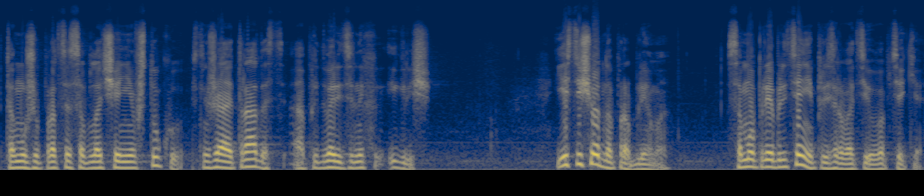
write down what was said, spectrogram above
К тому же процесс облачения в штуку снижает радость от предварительных игрищ. Есть еще одна проблема. Само приобретение презерватива в аптеке.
